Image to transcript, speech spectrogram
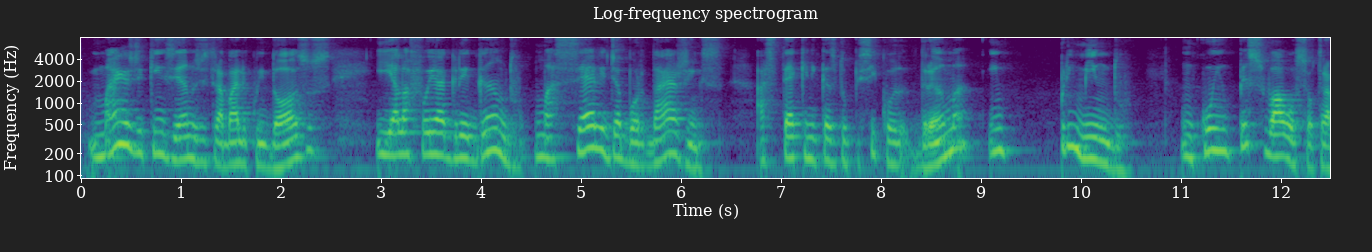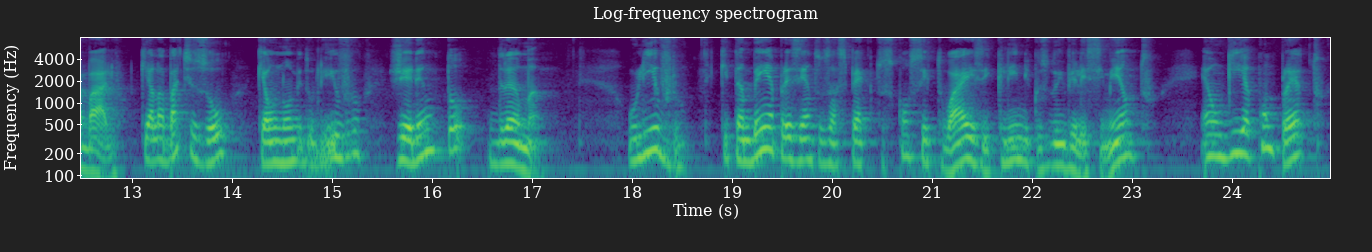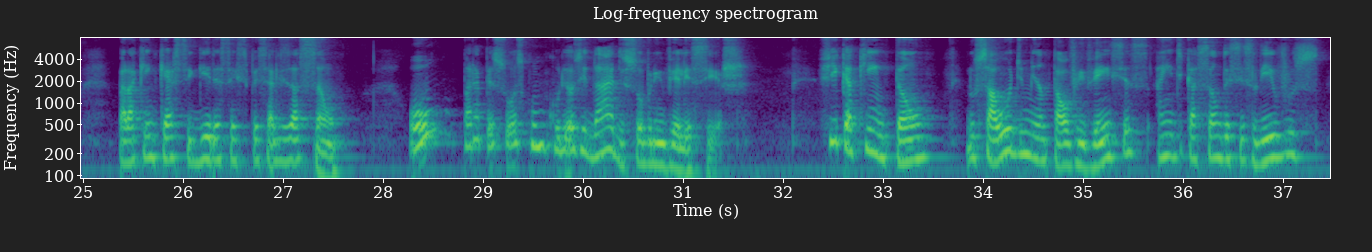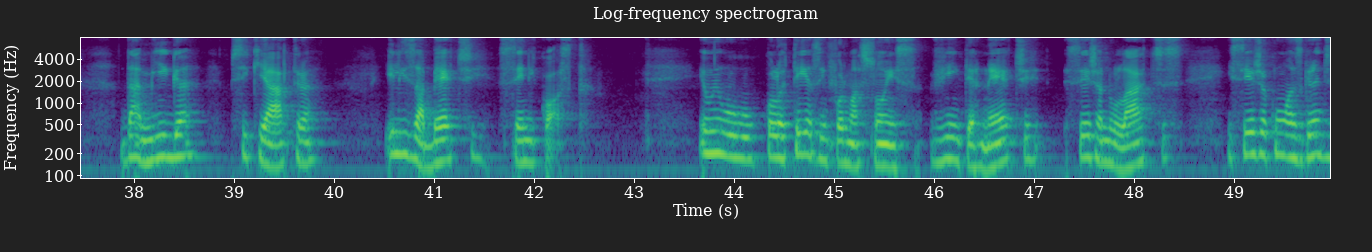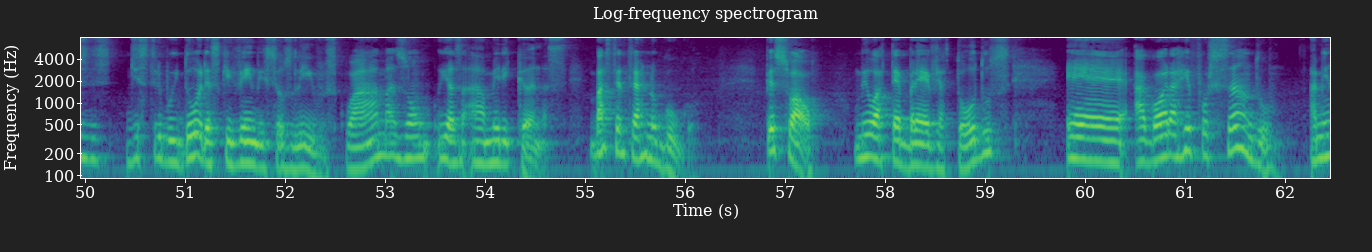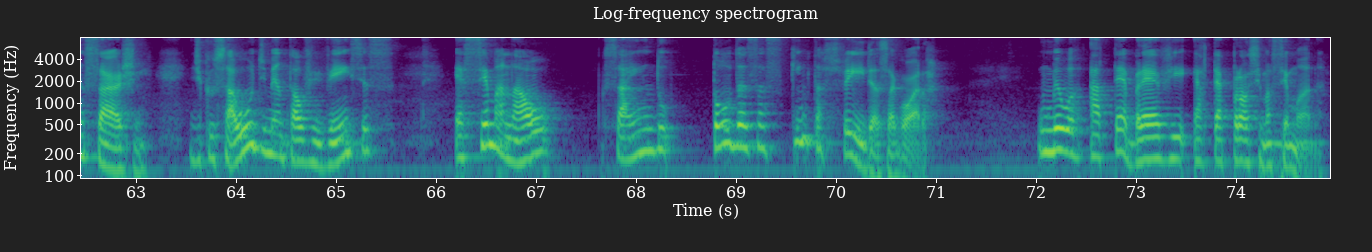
mais de 15 anos de trabalho com idosos e ela foi agregando uma série de abordagens às técnicas do psicodrama imprimindo um cunho pessoal ao seu trabalho, que ela batizou, que é o nome do livro, Gerentodrama. O livro, que também apresenta os aspectos conceituais e clínicos do envelhecimento, é um guia completo para quem quer seguir essa especialização ou para pessoas com curiosidade sobre envelhecer. Fica aqui então, no Saúde Mental Vivências, a indicação desses livros da amiga psiquiatra Elizabeth Sene Costa. Eu, coletei as informações via internet, seja no Lattes, e seja com as grandes distribuidoras que vendem seus livros, com a Amazon e as americanas. Basta entrar no Google. Pessoal, o meu até breve a todos. É, agora reforçando a mensagem de que o Saúde Mental Vivências é semanal, saindo todas as quintas-feiras agora. O meu até breve, até a próxima semana.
